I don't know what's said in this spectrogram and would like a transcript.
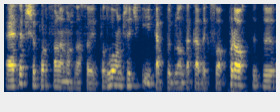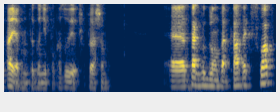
E, Te trzy portfele można sobie podłączyć i tak wygląda Cadex Swap prosty, a ja Wam tego nie pokazuję, przepraszam. E, Tak wygląda Cadex Swap,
